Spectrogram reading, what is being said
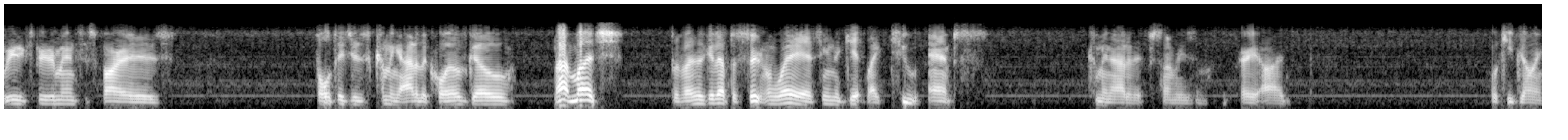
Weird experiments as far as voltages coming out of the coils go. Not much, but if I look it up a certain way, I seem to get like 2 amps coming out of it for some reason. Very odd. We'll keep going.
